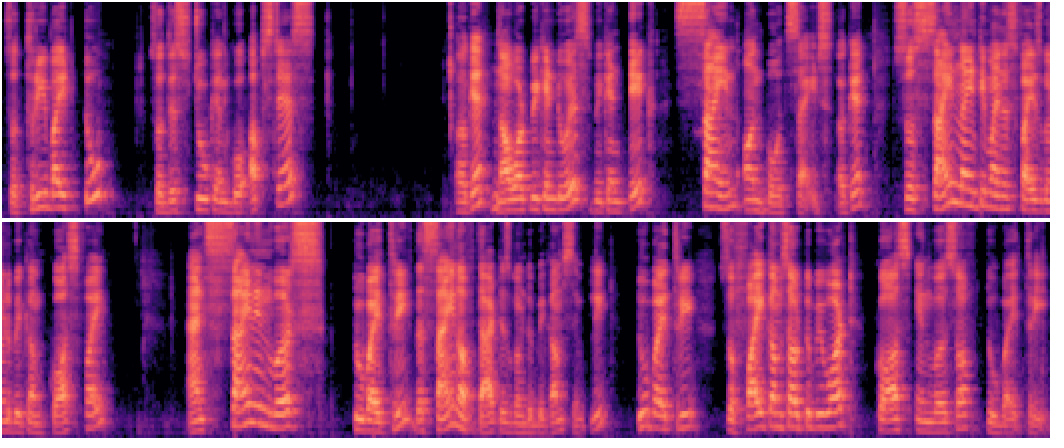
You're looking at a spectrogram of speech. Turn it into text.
So 3 by 2. So this 2 can go upstairs. Okay, now what we can do is we can take sine on both sides. Okay, so sine 90 minus phi is going to become cos phi and sine inverse 2 by 3, the sine of that is going to become simply 2 by 3. So phi comes out to be what? Cos inverse of 2 by 3.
